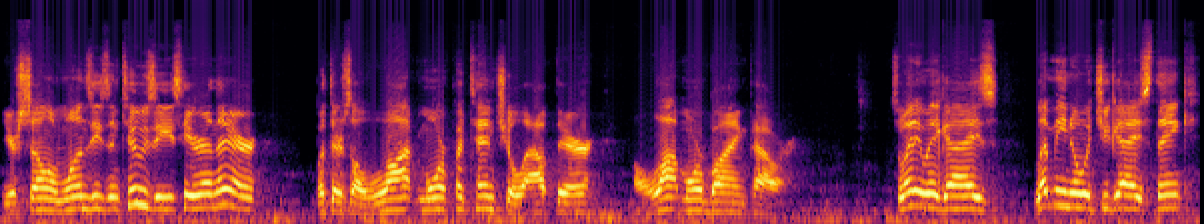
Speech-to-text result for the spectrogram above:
you're selling onesies and twosies here and there, but there's a lot more potential out there, a lot more buying power. So, anyway, guys, let me know what you guys think.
